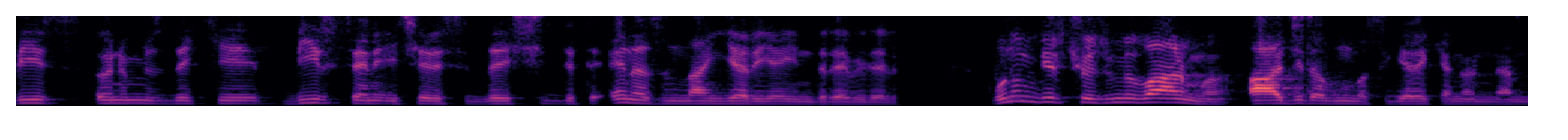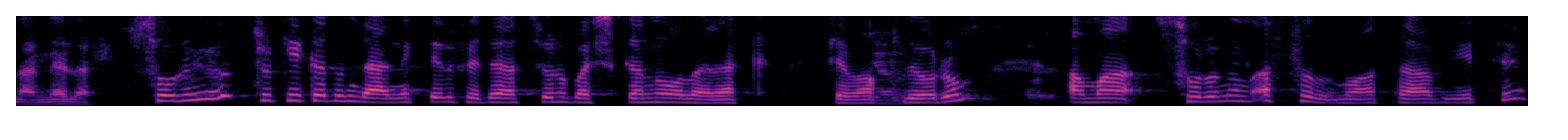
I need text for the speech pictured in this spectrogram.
biz önümüzdeki bir sene içerisinde şiddeti en azından yarıya indirebilelim? Bunun bir çözümü var mı? Acil alınması gereken önlemler neler? Soruyu Türkiye Kadın Dernekleri Federasyonu Başkanı olarak cevaplıyorum. Ama sorunun asıl muhatabiyeti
